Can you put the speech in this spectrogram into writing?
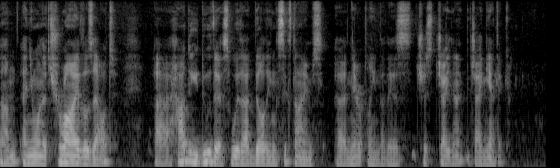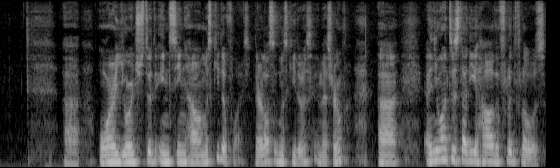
Um, and you want to try those out. Uh, how do you do this without building six times uh, an airplane that is just gigantic? Uh, or you're interested in seeing how a mosquito flies. There are lots of mosquitoes in this room. Uh, and you want to study how the fluid flows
